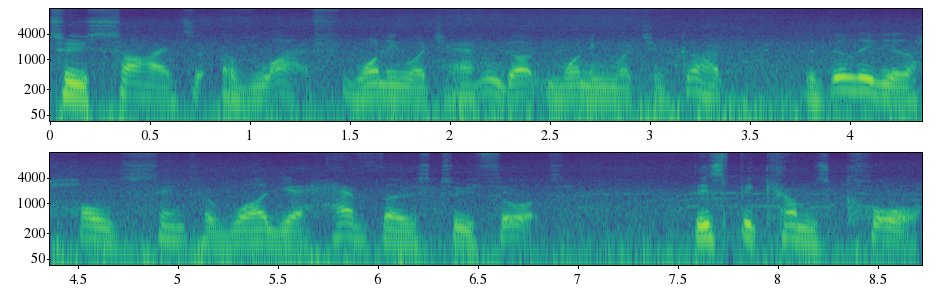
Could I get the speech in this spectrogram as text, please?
two sides of life, wanting what you haven't got and wanting what you've got, the ability to hold center while you have those two thoughts, this becomes core.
